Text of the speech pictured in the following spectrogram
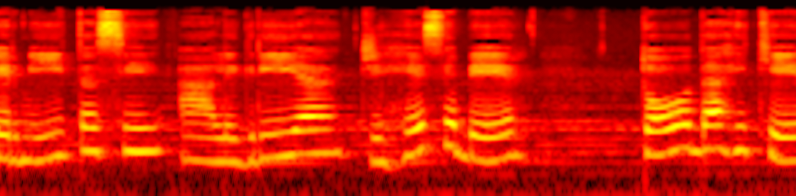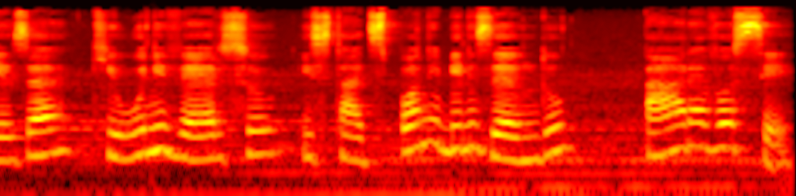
Permita-se a alegria de receber toda a riqueza que o universo está disponibilizando para você.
